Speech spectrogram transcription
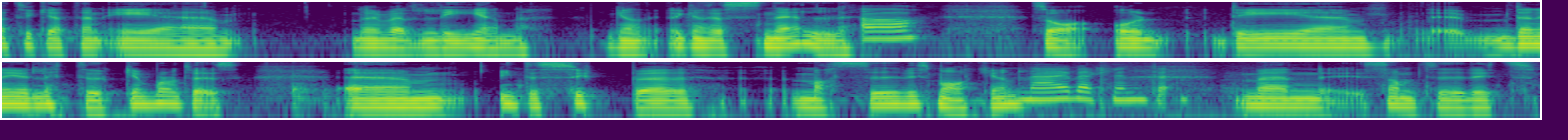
Jag tycker att den är, den är väldigt len. Ganska, ganska snäll. Ja, Så, och det den är ju lättdrucken på något vis. Ehm, inte supermassiv i smaken. nej verkligen inte. Men samtidigt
